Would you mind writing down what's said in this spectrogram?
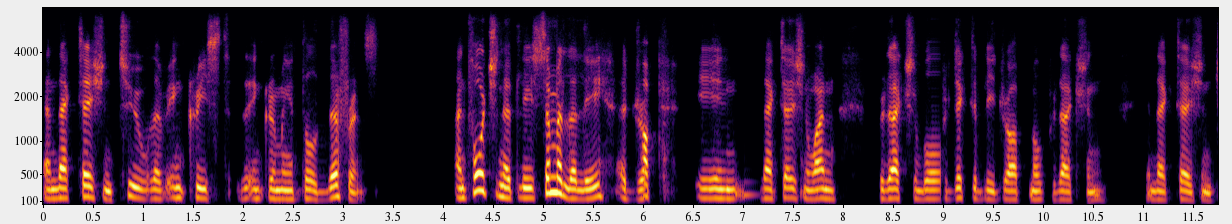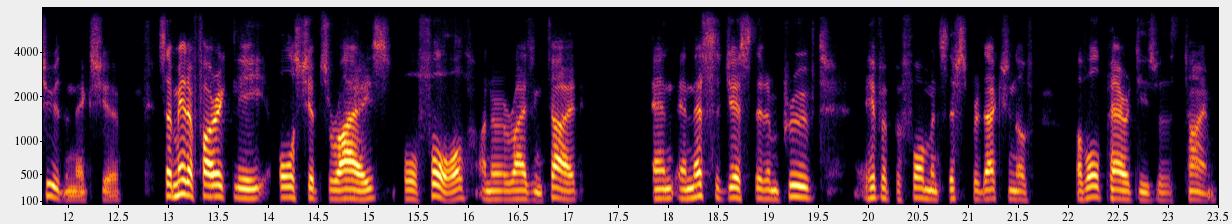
and lactation 2 will have increased the incremental difference. Unfortunately, similarly, a drop in lactation 1 production will predictably drop milk production in lactation 2 the next year. So, metaphorically, all ships rise or fall on a rising tide. And, and this suggests that improved heifer performance lifts production of, of all parities with time.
